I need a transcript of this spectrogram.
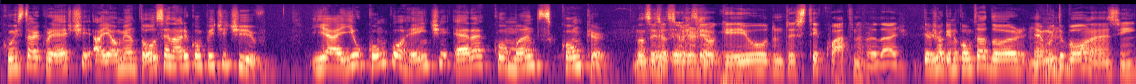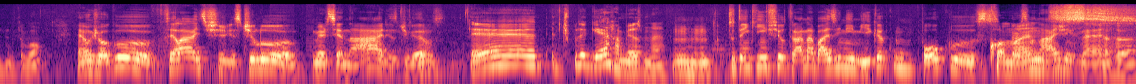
Com StarCraft, aí aumentou o cenário competitivo. E aí o concorrente era Commands Conquer. Não sei se eu, vocês eu já conheceram. joguei o do ST4, na verdade. Eu joguei no computador. É Uhum. muito bom, né? Sim, muito bom. É um jogo, sei lá, esti- estilo mercenários, digamos. É tipo de guerra mesmo, né? Uhum. Tu tem que infiltrar na base inimiga com poucos Comandos. personagens, né? Aham.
